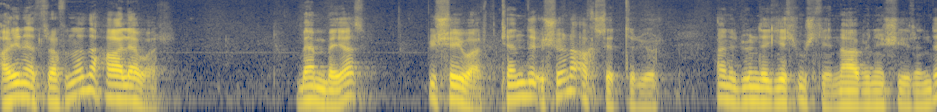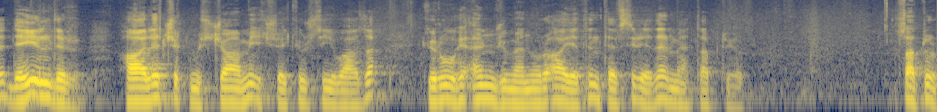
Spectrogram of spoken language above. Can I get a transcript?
Ayın etrafında da hale var. Bembeyaz bir şey var. Kendi ışığını aksettiriyor. Hani dün de geçmişti Nabi'nin şiirinde. Değildir hale çıkmış cami içre kürsi vaza güruhi encüme nur ayetin tefsir eder mehtap diyor. Satürn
